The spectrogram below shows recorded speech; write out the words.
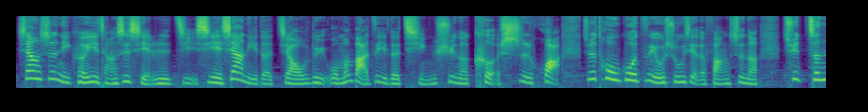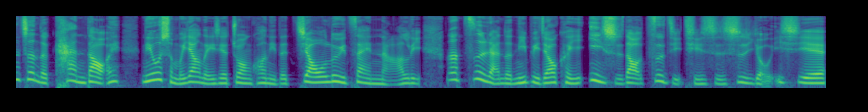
像是你可以尝试写日记，写下你的焦虑，我们把自己的情绪呢可视化，就是透过自由书写的方式呢，去真正的看到，哎，你有什么样的一些状况，你的焦虑在哪里？那自然的，你比较可以意识到自己其实是有一些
